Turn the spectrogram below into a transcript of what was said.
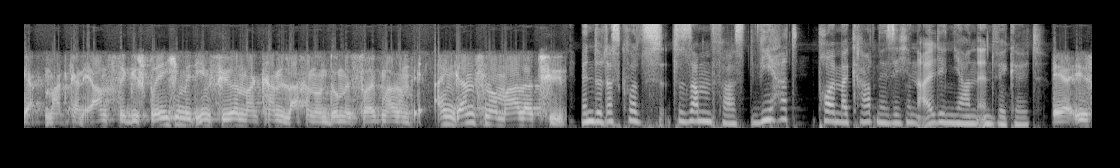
ja, man kann ernste Gespräche mit ihm führen, man kann lachen und dummes Zeug machen. Ein ganz normaler Typ. Wenn du das kurz zusammenfasst, wie hat Paul McCartney sich in all den Jahren entwickelt? Er ist,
